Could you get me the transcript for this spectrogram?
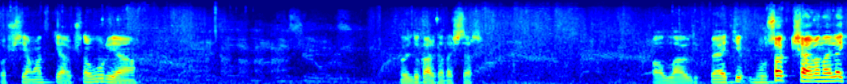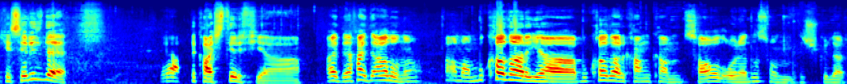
Koşlayamadık ya. Şuna vur ya. Öldük arkadaşlar. Allah öldük. Belki vursak şayvanayla keseriz de. Ne yaptı kaçtı herif ya. Hadi hadi al onu. Tamam bu kadar ya. Bu kadar kankam. Sağ ol oynadın sonunda. Teşekkürler.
